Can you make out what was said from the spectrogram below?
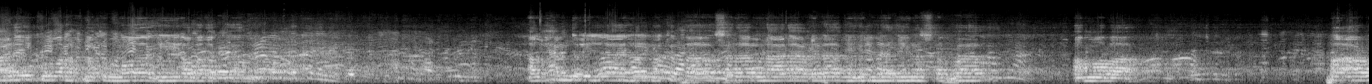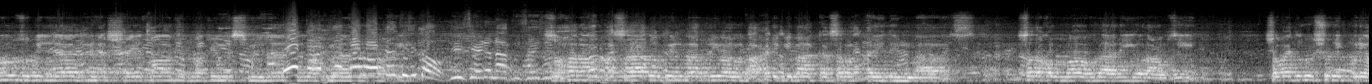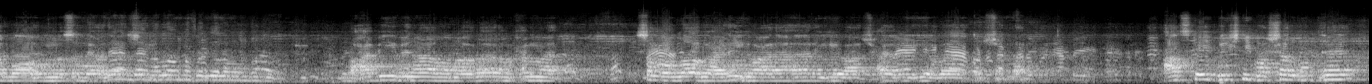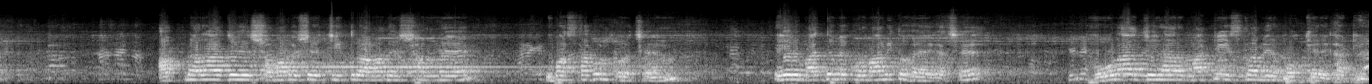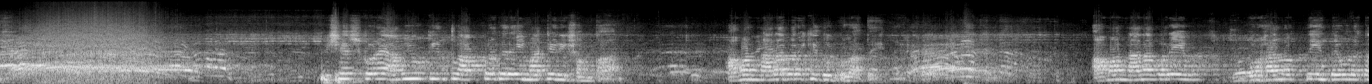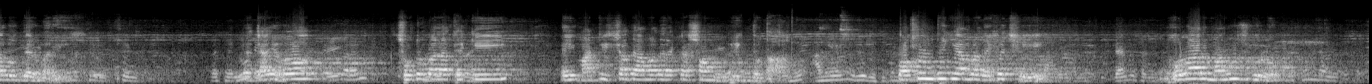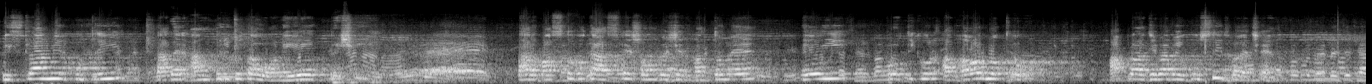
عليكم ورحمة الله وبركاته. الحمد لله وكفى سلام على عباده الذين اصطفى. أما بعد. فأعوذ بالله من الشيطان الرجيم. بسم الله الرحمن الرحيم. ظهر الفساد في البر والبحر بما كسبت أيدي الناس. صدق الله العلي العظيم. সবাই দুরূদ শরীফ পড়ি আল্লাহুম্মা সাল্লি আলা সাইয়্যিদিনা وحبيبنا ومولانا محمد صلى الله عليه وعلى آله وأصحابه وبارك وسلم আজকে এই বৃষ্টি বর্ষার মধ্যে আপনারা যে সমাবেশের চিত্র আমাদের সামনে উপস্থাপন করেছেন এর মাধ্যমে প্রমাণিত হয়ে গেছে ভোলা জেলার মাটি ইসলামের পক্ষের ঘাঁটি বিশেষ করে আমিও কিন্তু আপনাদের এই মাটিরই সন্তান। আমার নানা বাড়ি কিন্তু ঘোরাতে আমার নানা বাড়ি বোরহানুদ্দিন দেউল তালুকদের বাড়ি। যাই হোক, ছোটবেলা থেকেই এই মাটির সাথে আমাদের একটা সম্পৃক্ততা। তখন থেকে আমরা দেখেছি, ভোলার মানুষগুলো ইসলামের প্রতি তাদের আন্তরিকতা অনেক বেশি। তার বাস্তবতা আজকে সমাবেশের মাধ্যমে এই প্রতিকূল আবহাওয়ার মধ্যেও আপনারা যেভাবে উপস্থিত হয়েছেন,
